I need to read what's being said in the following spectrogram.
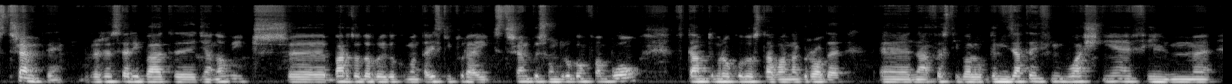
Strzępy w reżyserii Beaty Dzianowicz, bardzo dobrej dokumentalistki, której Strzępy są drugą fabułą. W tamtym roku dostała nagrodę e, na festiwalu Gdyni za ten film właśnie, film e,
